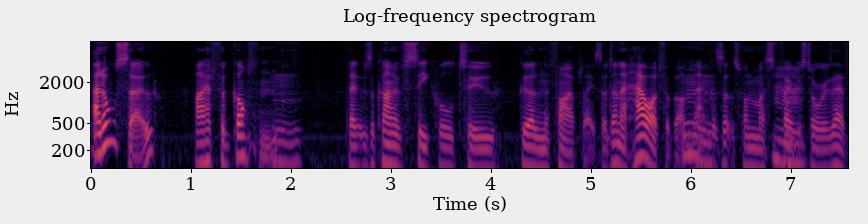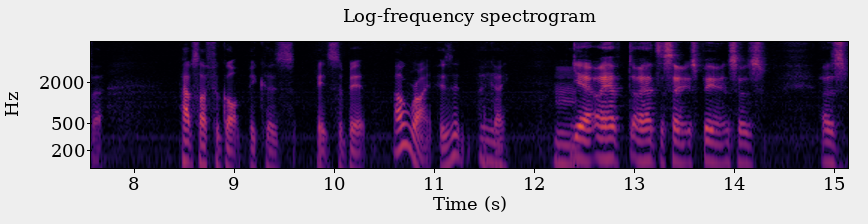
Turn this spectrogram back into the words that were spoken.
And also, I had forgotten Hmm. that it was a kind of sequel to Girl in the Fireplace. I don't know how I'd forgotten that Mm. because that's one of my Mm. favourite stories ever. Perhaps I forgot because it's a bit. Oh right, is it? Mm. Okay. Mm. Yeah, I have. I had the same experience. I was, I was,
